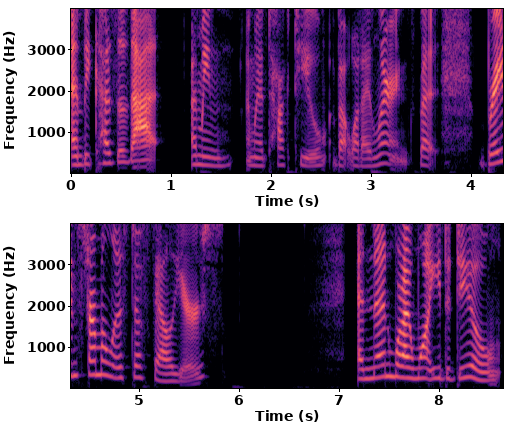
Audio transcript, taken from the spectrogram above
And because of that, I mean, I'm going to talk to you about what I learned, but brainstorm a list of failures. And then what I want you to do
